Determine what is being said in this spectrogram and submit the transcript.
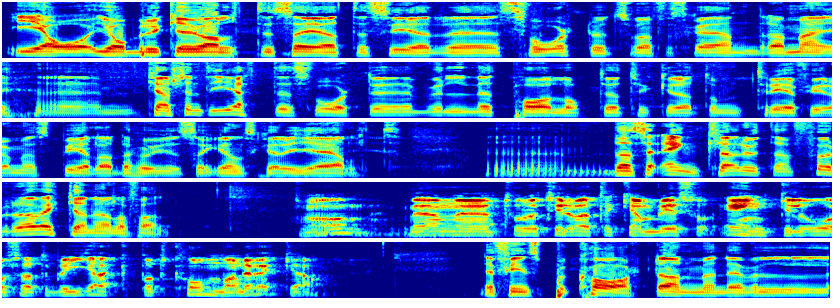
Ja, jag brukar ju alltid säga att det ser eh, svårt ut, så varför ska jag ändra mig? Eh, kanske inte jättesvårt, det är väl ett par lopp där jag tycker att de tre, fyra mest spelade höjer sig ganska rejält. Eh, den ser enklare ut än förra veckan i alla fall. Ja, men eh, tror du till och med att det kan bli så enkel råd så att det blir jackpot kommande vecka? Det finns på kartan, men det är väl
